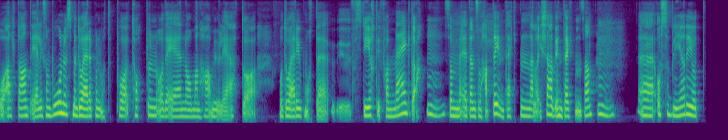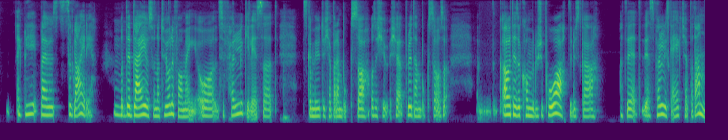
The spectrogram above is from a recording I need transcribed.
og alt annet er liksom bonus, men da er det på en måte på toppen, og det er når man har mulighet, og, og da er det jo på en måte uh, styrt ifra meg, da, Mm. som er den som hadde inntekten, eller ikke hadde inntekten, sant. Mm. Eh, og så blir det jo Jeg ble jo så glad i de. Mm. Og det ble jo så naturlig for meg, og selvfølgelig så skal vi ut og kjøpe den buksa, og så kjøper du den buksa, og så Av og til så kommer du ikke på at du skal At det, det, selvfølgelig skal jeg kjøpe den,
